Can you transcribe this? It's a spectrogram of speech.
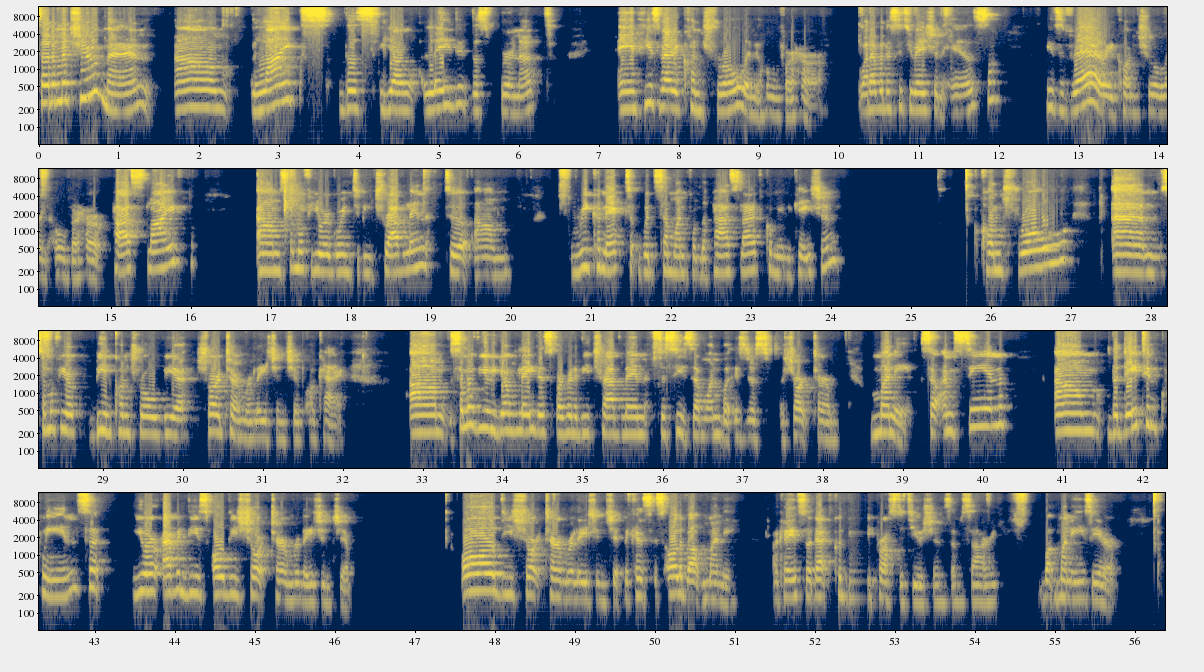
So the mature man um, likes this young lady, this brunette, and he's very controlling over her. Whatever the situation is, he's very controlling over her. Past life, um, some of you are going to be traveling to um, reconnect with someone from the past life, communication. Control um, some of you are being controlled via short-term relationship. Okay. Um, some of you young ladies are going to be traveling to see someone, but it's just a short-term money. So I'm seeing um, the dating queens. You're having these all these short-term relationship, all these short-term relationship because it's all about money. Okay, so that could be prostitutions. I'm sorry, but money is here.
